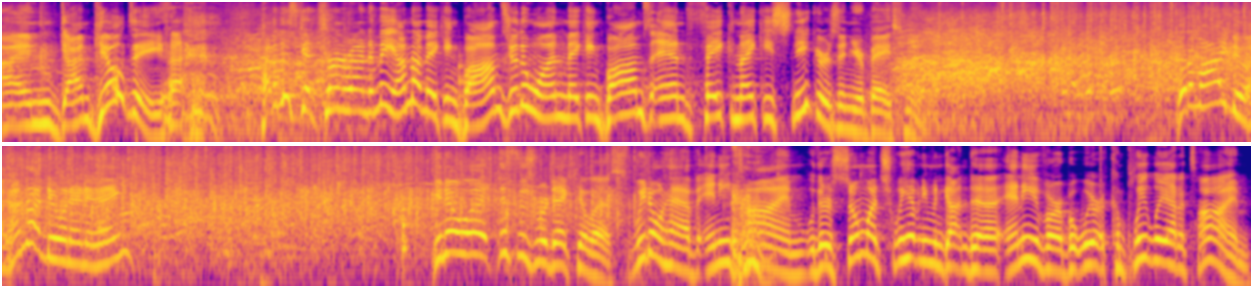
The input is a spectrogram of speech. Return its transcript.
I'm I'm guilty. How did this get turned around to me? I'm not making bombs. You're the one making bombs and fake Nike sneakers in your basement. What am I doing? I'm not doing anything. You know what? This is ridiculous. We don't have any time. There's so much. We haven't even gotten to any of our, but we're completely out of time.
